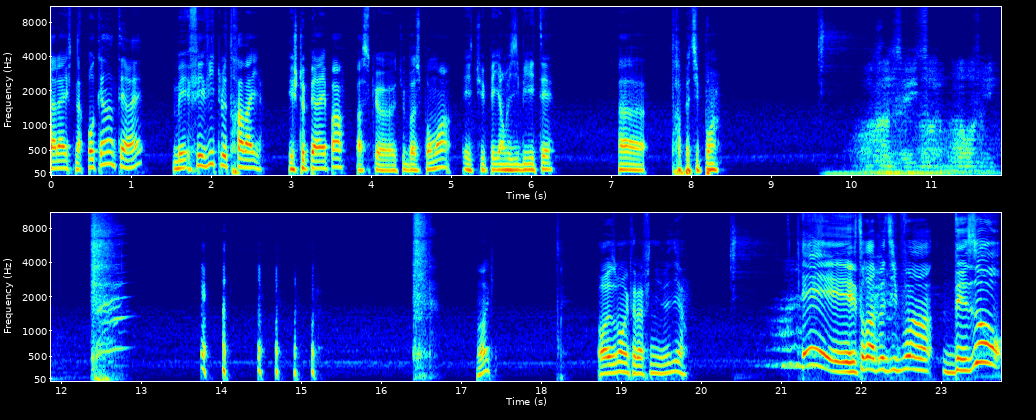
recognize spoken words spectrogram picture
ta life n'a aucun intérêt, mais fais vite le travail. Et je te paierai pas parce que tu bosses pour moi et tu es payé en visibilité. Euh, trois petits points. Ok. Heureusement que t'as pas fini de me dire. Hé Trois petits points Des os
